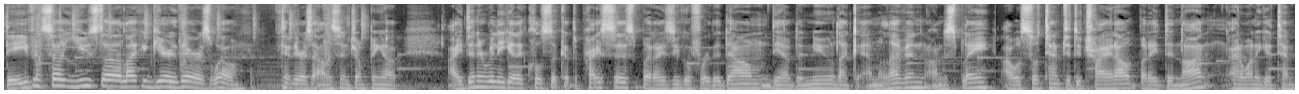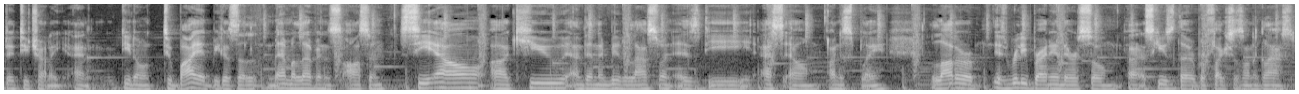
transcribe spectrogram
They even sell used uh, Leica gear there as well. There's Allison jumping up. I didn't really get a close look at the prices, but as you go further down, they have the new Leica M11 on display. I was so tempted to try it out, but I did not. I don't want to get tempted to try to and you know to buy it because the M11 is awesome. CL, uh, Q, and then I believe the last one is the SL on display. A lot of it's really bright in there, so uh, excuse the reflections on the glass.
